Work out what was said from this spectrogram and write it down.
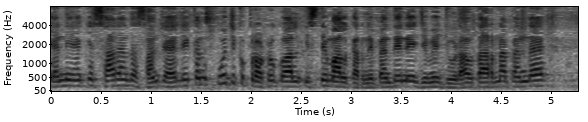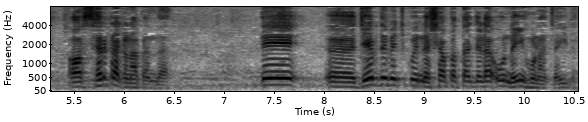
ਕਹਿੰਦੇ ਆ ਕਿ ਸਾਰਿਆਂ ਦਾ ਸਾਂਝਾ ਹੈ, ਲੇਕਿਨ ਕੁਝ ਕੁ ਪ੍ਰੋਟੋਕਾਲ ਇਸਤੇਮਾਲ ਕਰਨੇ ਪੈਂਦੇ ਨੇ, ਜਿਵੇਂ ਜੋੜਾ ਉਤਾਰਨਾ ਪੈਂਦਾ ਹੈ ਔਰ ਸਿਰ ਢਕਣਾ ਪੈਂਦਾ ਹੈ। ਤੇ ਜੇਬ ਦੇ ਵਿੱਚ ਕੋਈ ਨਸ਼ਾ ਪੱਤਾ ਜਿਹੜਾ ਉਹ ਨਹੀਂ ਹੋਣਾ ਚਾਹੀਦਾ।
